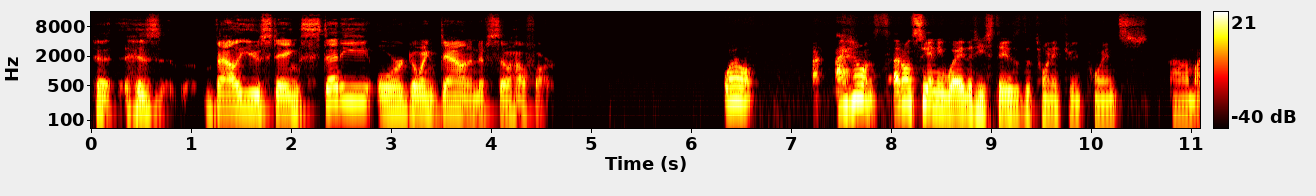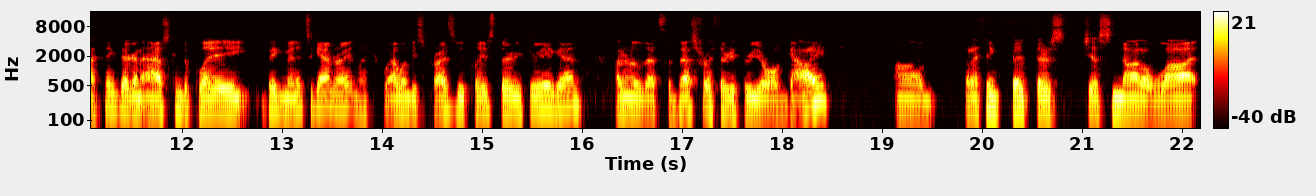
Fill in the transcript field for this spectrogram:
his value staying steady or going down? And if so, how far? Well, I don't I don't see any way that he stays with the 23 points. Um, I think they're going to ask him to play big minutes again, right? Like I wouldn't be surprised if he plays 33 again. I don't know if that's the best for a 33 year old guy, um, but I think that there's just not a lot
